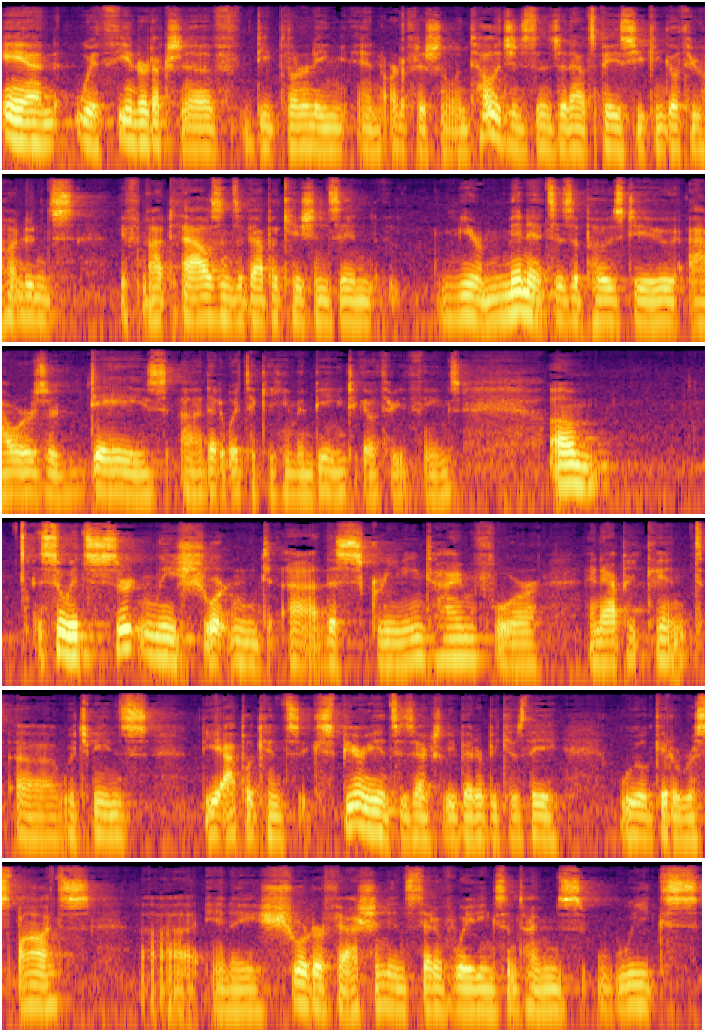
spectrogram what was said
And with the introduction of deep learning and artificial intelligence into that space, you can go through hundreds, if not thousands, of applications in mere minutes as opposed to hours or days uh, that it would take a human being to go through things. Um, so it's certainly shortened uh, the screening time for an applicant, uh, which means the applicant's experience is actually better because they will get a response uh, in a shorter fashion instead of waiting sometimes weeks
